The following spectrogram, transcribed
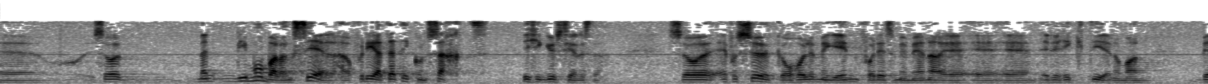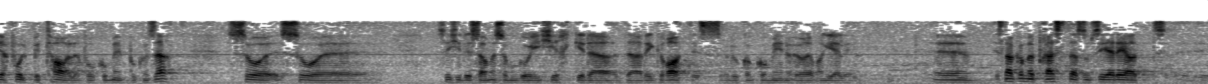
Eh, så, men vi må balansere her, fordi at dette er konsert, ikke gudstjeneste. Så jeg forsøker å holde meg innenfor det som jeg mener er, er, er det riktige når man ber folk betale for å komme inn på konsert. Så, så eh, så er ikke det samme som å gå i kirke der, der, det er gratis, og du kan komme inn og høre evangeliet. Eh, jeg snakker med prester som sier det at eh,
